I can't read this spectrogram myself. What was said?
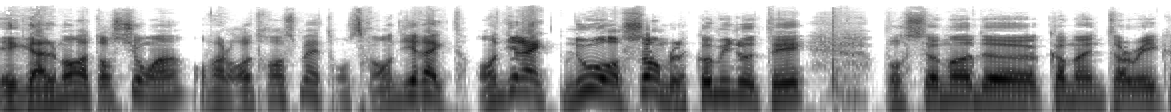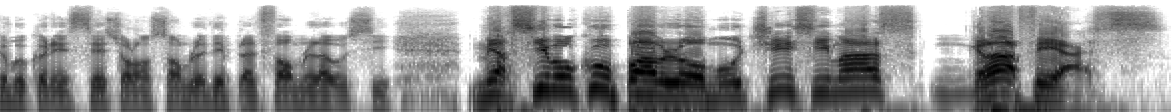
Également, attention, hein, on va le retransmettre, on sera en direct, en direct, nous ensemble, communauté, pour ce mode euh, commentary que vous connaissez sur l'ensemble des plateformes là aussi. Merci beaucoup Pablo, muchísimas gracias.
